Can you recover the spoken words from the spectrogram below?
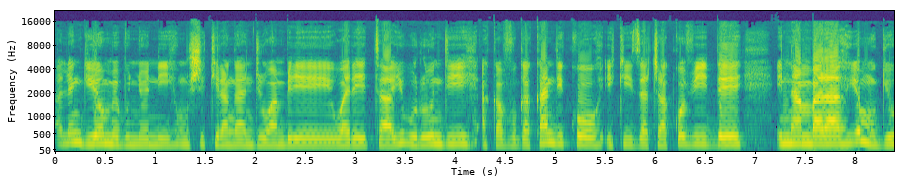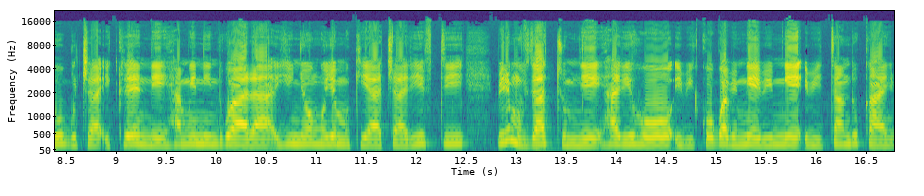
Alain Guillaume Bunyoni umushikiranganji wa mbere wa leta y'u Burundi akavuga kandi ko ikiza cha COVID intambara yo mu gihugu ca Ukraine hamwe n'indwara y'inyonko yo mu kiya ca Rift biri mu vyatumye hariho ibikorwa bimwe bimwe bitandukanye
